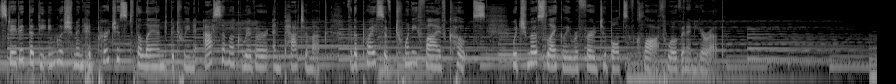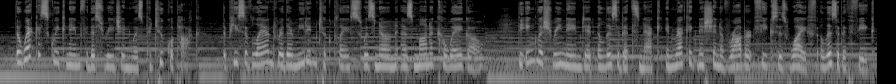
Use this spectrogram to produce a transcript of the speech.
stated that the Englishmen had purchased the land between Assamuck River and Patamuk for the price of 25 coats, which most likely referred to bolts of cloth woven in Europe. The Weichquaesgeck name for this region was Patuquapak. The piece of land where their meeting took place was known as Monakewaygo, the English renamed it Elizabeth's Neck in recognition of Robert Feake's wife, Elizabeth Feake,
